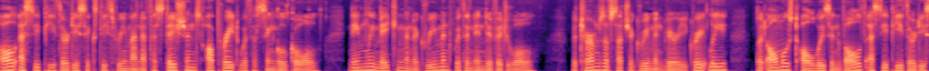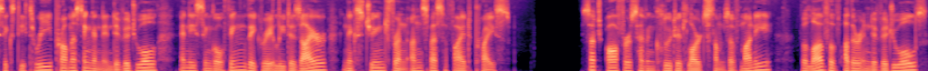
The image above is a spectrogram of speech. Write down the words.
All SCP-3063 manifestations operate with a single goal, namely making an agreement with an individual. The terms of such agreement vary greatly, but almost always involve SCP-3063 promising an individual any single thing they greatly desire in exchange for an unspecified price. Such offers have included large sums of money, the love of other individuals,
